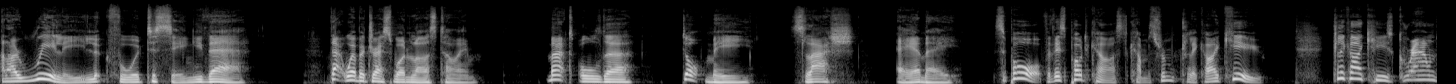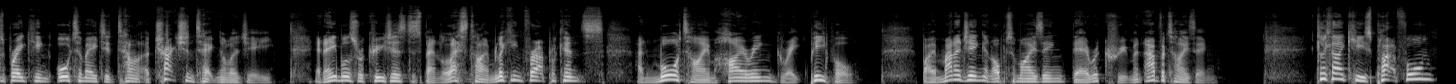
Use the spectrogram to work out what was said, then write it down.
and I really look forward to seeing you there. That web address one last time mattalder.me slash AMA. Support for this podcast comes from ClickIQ. ClickIQ's groundbreaking automated talent attraction technology enables recruiters to spend less time looking for applicants and more time hiring great people by managing and optimizing their recruitment advertising. ClickIQ's platform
